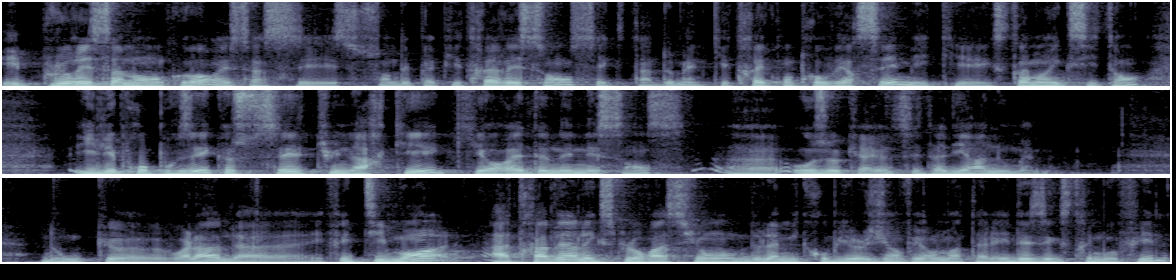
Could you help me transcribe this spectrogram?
Et plus récemment encore, et ça ce sont des papiers très récents, c'est un domaine qui est très controversé mais qui est extrêmement excitant, il est proposé que c'est une archée qui aurait donné naissance euh, aux eucaryotes, c'est-à-dire à, nous-mêmes. Donc euh, voilà, effectivement, à travers l'exploration de la microbiologie environnementale et des extrémophiles,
